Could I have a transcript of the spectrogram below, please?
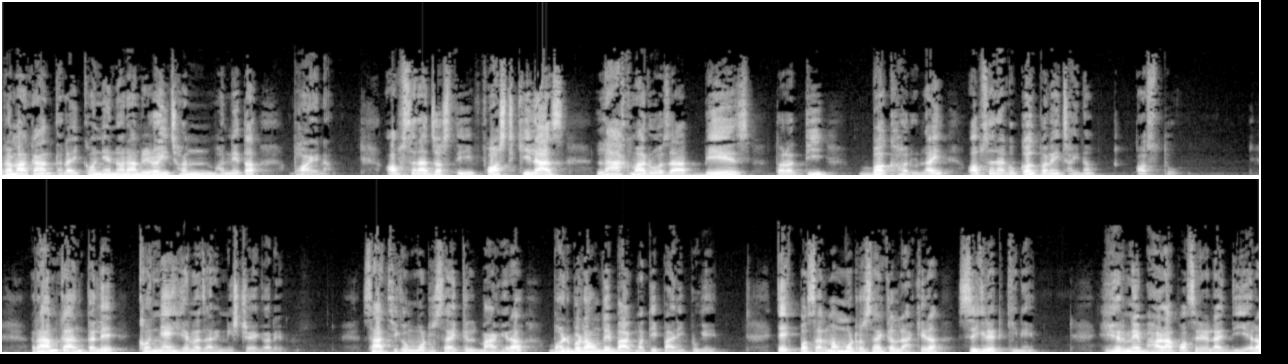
रमाकान्तलाई कन्या नराम्री रहेछन् भन्ने त भएन। अप्सरा जस्ती फर्स्ट किलास लाखमा रोजा बेज तर ती बकहरूलाई अप्सराको कल्पनै छैन अस्तु। रामकान्तले कन्या हेर्न जाने निश्चय गरे। साथीको मोटरसाइकल मागेर भडबडाउँदै बागमती पारी पुगे। एक पसलमा मोटरसाइकल राखेर सिगरेट किने। हेर्ने भाडा पसलेलाई दिएर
